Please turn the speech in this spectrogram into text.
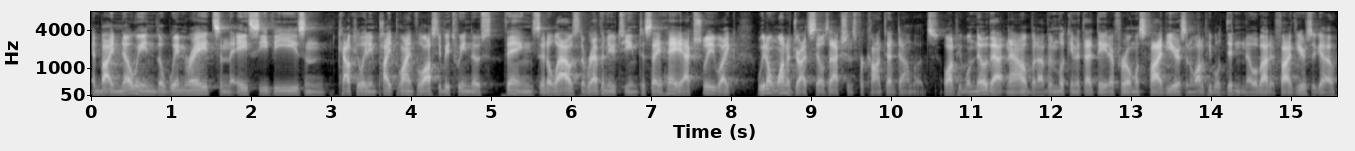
And by knowing the win rates and the ACVs and calculating pipeline velocity between those things, it allows the revenue team to say, hey, actually, like, we don't want to drive sales actions for content downloads. A lot of people know that now, but I've been looking at that data for almost five years, and a lot of people didn't know about it five years ago.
